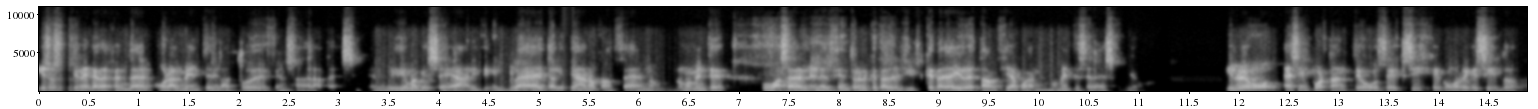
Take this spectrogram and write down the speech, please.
Y eso se tiene que defender oralmente en el acto de defensa de la tesis, en el idioma que sea, inglés, italiano, francés, ¿no? Normalmente, pues va a ser en el centro en el que que te haya ido de estancia, pues normalmente será ese idioma. Y luego es importante o se exige como requisito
